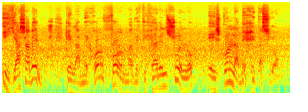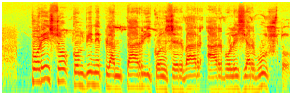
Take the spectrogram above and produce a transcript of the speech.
Y ya sabemos que la mejor forma de fijar el suelo es con la vegetación. Por eso conviene plantar y conservar árboles y arbustos,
